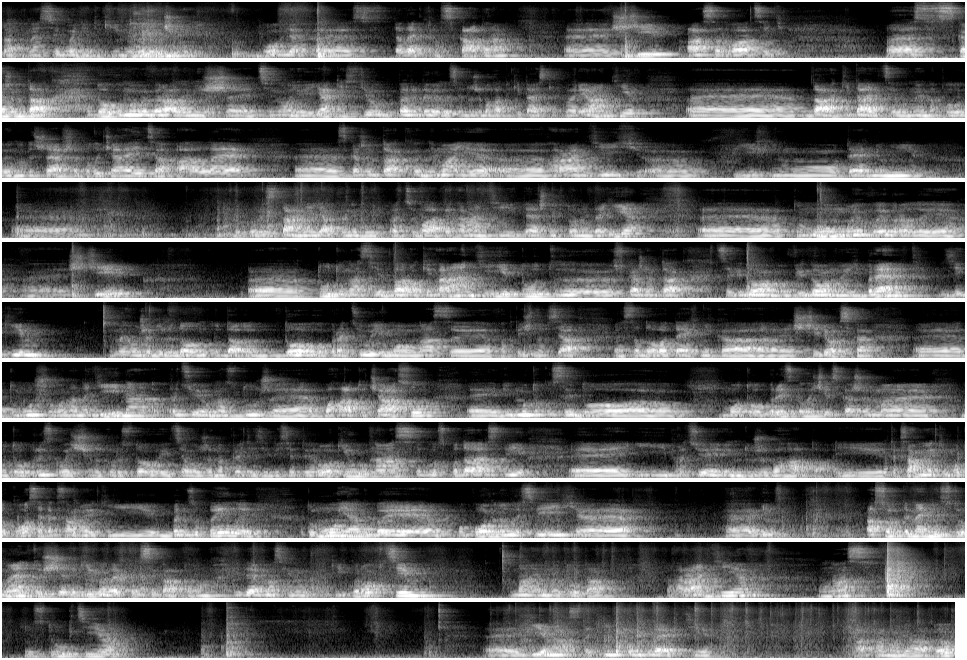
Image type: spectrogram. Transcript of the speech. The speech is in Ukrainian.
Так, на сьогодні такий невеличкий огляд е, електроскатора е, щіль АСА 20. Е, Скажімо так, довго ми вибирали між е, ціною і якістю, передивилися дуже багато китайських варіантів. Е, да, китайці вони наполовину дешевше виходить, але, скажімо так, немає гарантій в їхньому терміні е, використання, як вони будуть працювати, гарантії теж ніхто не дає. Е, тому ми вибрали е, щіль. Е, Тут у нас є 2 роки гарантії. Тут, скажімо так, це відом, відомий бренд, з яким ми вже дуже довго, довго працюємо. У нас фактично вся садова техніка щільовська, тому що вона надійна. Працює у нас дуже багато часу. Е, Від мотокоси до мотооприскувачів, скажімо, е, мотооприскувач використовується вже на протязі 10 років у нас в господарстві. Е, І працює він дуже багато. І так само, як і мотокоси, так само, як і бензопили. Тому якби поповнили свій е, е, асортимент інструменту ще таким електросекатором. Іде в нас він у такій коробці. Маємо тут гарантія у нас, інструкція. Е, Є в нас такий в комплекті акумулятор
